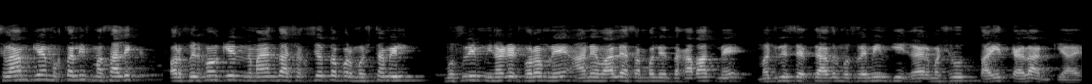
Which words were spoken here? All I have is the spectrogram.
اسلام کے مختلف مسالک اور فرقوں کی نمائندہ شخصیتوں پر مشتمل مسلم یونائیٹڈ فورم نے آنے والے اسمبلی انتخابات میں مجلس اتحاد المسلمین کی غیر مشروط تائید کا اعلان کیا ہے۔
